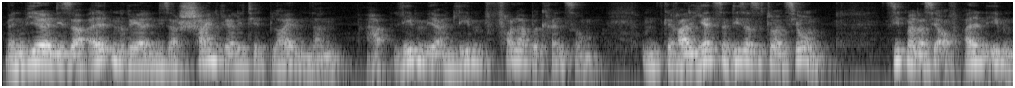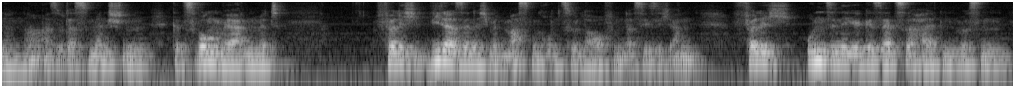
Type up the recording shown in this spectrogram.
wenn wir in dieser alten, Real, in dieser Scheinrealität bleiben, dann leben wir ein Leben voller Begrenzung. Und gerade jetzt in dieser Situation sieht man das ja auf allen Ebenen. Ne? Also, dass Menschen gezwungen werden, mit völlig widersinnig mit Masken rumzulaufen, dass sie sich an völlig unsinnige Gesetze halten müssen.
